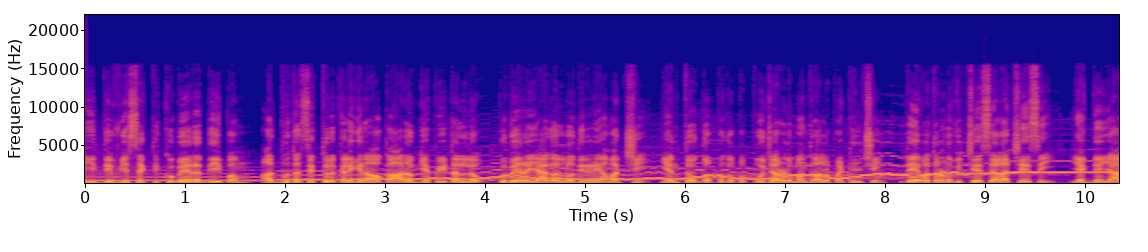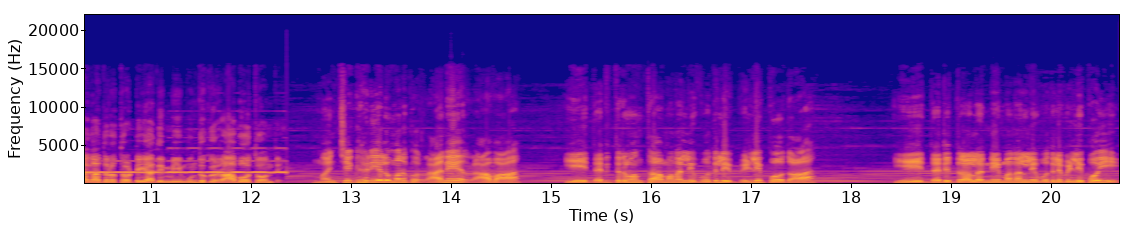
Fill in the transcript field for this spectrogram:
ఈ దివ్య శక్తి కుబేర దీపం అద్భుత శక్తులు కలిగిన ఒక ఆరోగ్య పీఠంలో కుబేర యాగంలో దీనిని అమర్చి ఎంతో గొప్ప గొప్ప పూజారులు మంత్రాలు పఠించి దేవతలను విచ్చేసేలా చేసి యజ్ఞ యాగాదులతోటి అది మీ ముందుకు రాబోతోంది. మంచి ఘడియలు మనకు రానే రావా? ఈ దరిద్రమంతా మనల్ని వదిలి వెళ్ళిపోదా? ఈ దరిద్రాలన్నీ మనల్ని వదిలి వెళ్ళిపోయి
